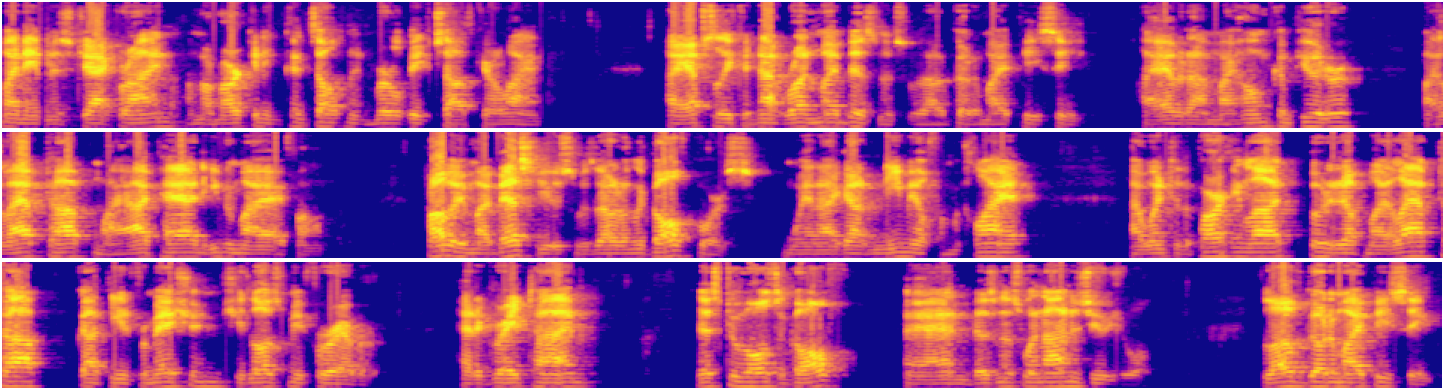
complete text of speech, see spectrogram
My name is Jack Rein. I'm a marketing consultant in Myrtle Beach, South Carolina. I absolutely could not run my business without GoToMyPC. I have it on my home computer, my laptop, my iPad, even my iPhone. Probably my best use was out on the golf course when I got an email from a client. I went to the parking lot, booted up my laptop, got the information. She loves me forever. Had a great time, missed two holes of golf, and business went on as usual. Love GoToMyPC.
